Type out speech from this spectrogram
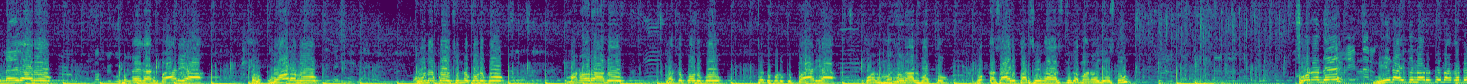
పుల్లయ్య గారు పుల్లయ్య గారి భార్య వాళ్ళ కోడలు కొడుకు చిన్న కొడుకు మనవరాలు పెద్ద కొడుకు పెద్ద కొడుకు భార్య వాళ్ళ మనవరాలు మొత్తం ఒక్కసారి పరిచయం కావాల్సిందిగా మనవి చేస్తూ చూడండి నేను ఐదున్నర ఉంటే నాకంటే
